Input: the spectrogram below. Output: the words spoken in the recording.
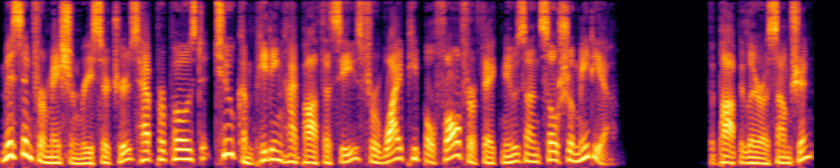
Misinformation researchers have proposed two competing hypotheses for why people fall for fake news on social media. The popular assumption,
